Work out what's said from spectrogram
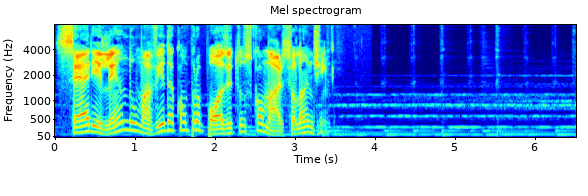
Série Lendo uma Vida com Propósitos com Márcio Landim.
